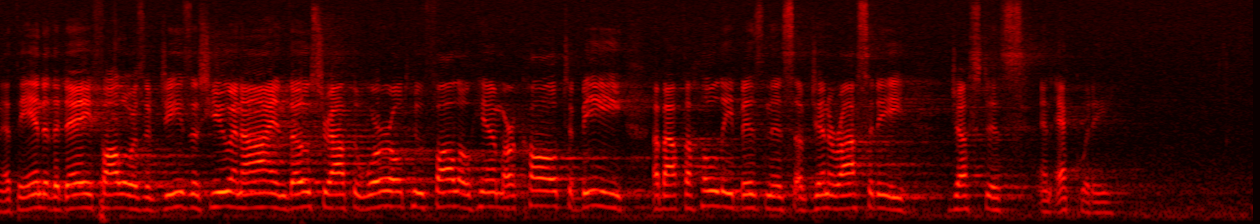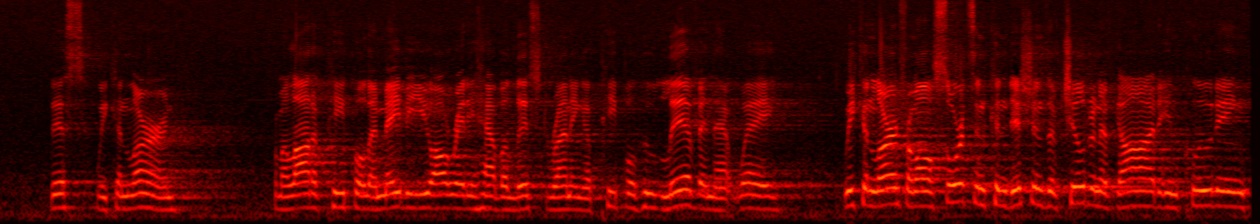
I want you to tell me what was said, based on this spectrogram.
And at the end of the day, followers of Jesus, you and I and those throughout the world who follow him are called to be about the holy business of generosity, justice, and equity. This we can learn from a lot of people, and maybe you already have a list running of people who live in that way we can learn from all sorts and conditions of children of God, including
